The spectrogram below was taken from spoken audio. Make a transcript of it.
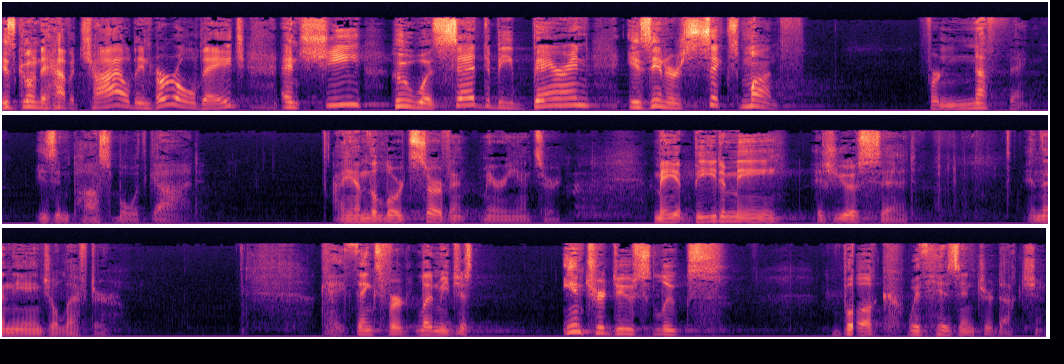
is going to have a child in her old age, and she who was said to be barren is in her sixth month. For nothing is impossible with God. I am the Lord's servant, Mary answered. May it be to me as you have said. And then the angel left her. Okay, thanks for letting me just introduce Luke's book with his introduction.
